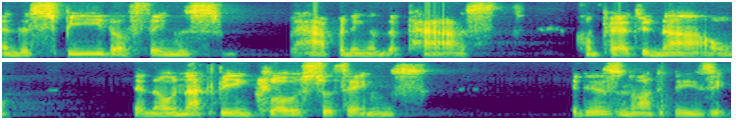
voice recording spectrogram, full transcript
and the speed of things happening in the past compared to now, you know, not being close to things, it is not easy.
